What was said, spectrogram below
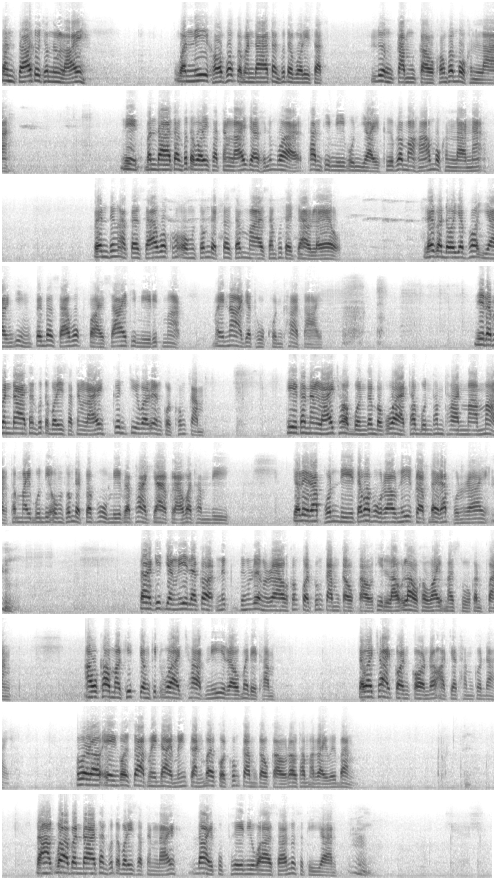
ท่านสาธุชนทั้งหลาย วันนี้ขอพบกับบรรดาท่านพุทธบริษัท เรื่องกรรมเก่าของพระโมคคัลลา นี่บรรดาท่านพุทธบริษัททั้งหลายจะเห็นว่าท่านที่มีบุญใหญ่คือพระมหาโมคคัลลานะ เป็นถึงอักษาวกขององค์สมเด็จพระสัมมาสัมพุทธเจ้าแล้ว แล้วก็โดยเฉพาะอย่างยิ่งเป็นภาษาวกฝ่ายซ้ายที่มีฤทธิ์มาก ไม่น่าจะถูกคนฆ่าตาย นี่ระบรรดาท่านพุทธบริษัททั้งหลายขึ้นชื่อว่าเรื่องกฎของกรรม ที่ท่านทั้งหลายชอบบ่นกันบอกว่าถ้าบุญทำทานมามากทำไมบุญที่องค์สมเด็จพระผู้มีพระภาคเจ้ากล่าวว่าทำดี จะได้รับผลดี แต่ว่าพวกเรานี้กลับได้รับผลร้ายถ้าคิดอย่างนี้แล้วก็นึกถึงเรื่องราวของกฎของกรรมเก่าๆที่เราเล่าเข้าไว้มาสู่กันฟัง เอาเข้ามาคิดจงคิดว่าชาตินี้เราไม่ได้ทำแต่ว่าชาติก่อนๆเราอาจจะทำก็ได้ เพราะเราเองก็ทราบไม่ได้เหมือนกันว่ากฎของกรรมเก่าๆเราทำอะไรไว้บ้างแต่หากว่าบรรดาท่านพุทธบริษัททั้งหลายได้ปุเพนิวาสานุสติญาณ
